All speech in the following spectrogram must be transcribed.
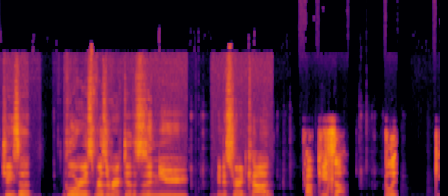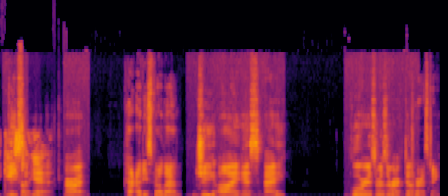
Giza, Glorious Resurrector. This is a new Innistrad card. Oh, Gisa. Gli- G- Gisa, Gisa. yeah. All right. How, how do you spell that? G I S A, Glorious Resurrector. Interesting.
